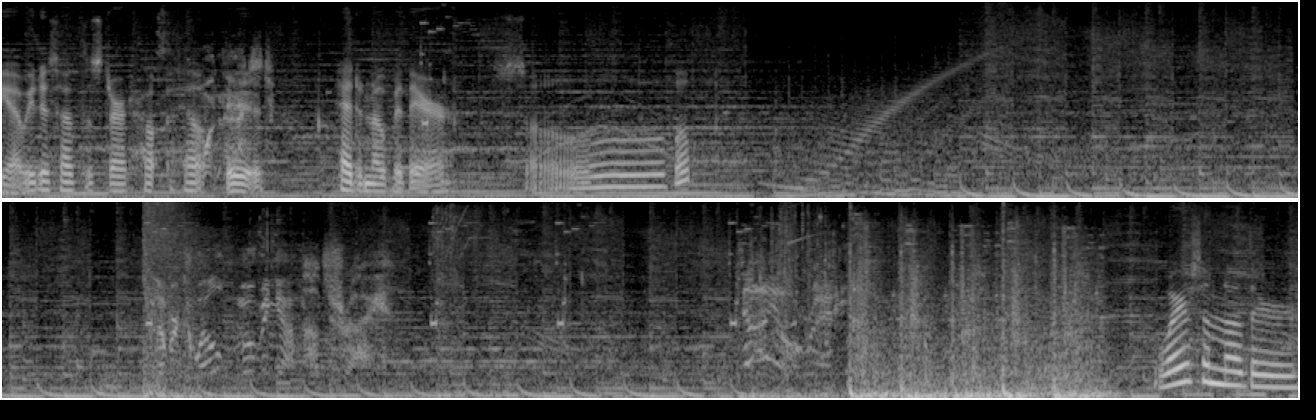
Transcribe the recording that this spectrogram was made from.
Yeah, we just have to start he- he- uh, heading over there. So, boop. Number 12 moving out. I'll try. Die already. Where's another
